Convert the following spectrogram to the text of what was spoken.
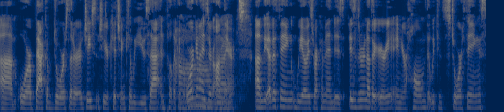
Um, or back of doors that are adjacent to your kitchen. Can we use that and put like an Ah, organizer on there? Um, the other thing we always recommend is, is there another area in your home that we can store things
